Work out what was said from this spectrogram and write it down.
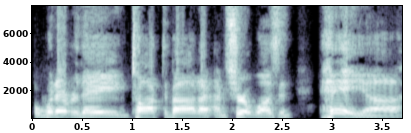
whatever they talked about. I, am sure it wasn't. Hey, uh,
